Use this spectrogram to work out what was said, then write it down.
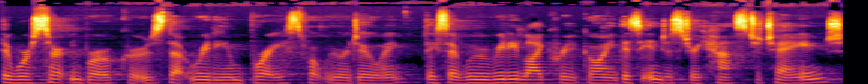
there were certain brokers that really embraced what we were doing. They said, We really like where you're going. This industry has to change,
